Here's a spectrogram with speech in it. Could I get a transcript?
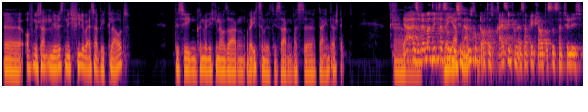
Äh, offen gestanden, wir wissen nicht viel über SAP Cloud. Deswegen können wir nicht genau sagen, oder ich zumindest nicht sagen, was äh, dahinter steckt. Ähm, ja, also wenn man sich das so ein bisschen anguckt, auch das Pricing von SAP Cloud, ist es natürlich,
